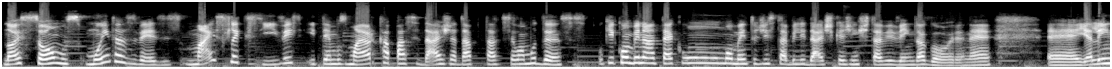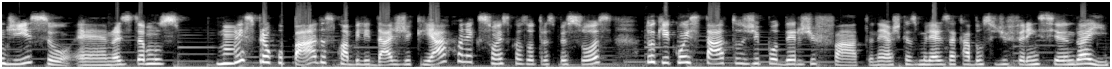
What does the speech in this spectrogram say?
nós somos muitas vezes mais flexíveis e temos maior capacidade de adaptação a mudanças, o que combina até com o momento de estabilidade que a gente está vivendo agora, né? É, e além disso, é, nós estamos mais preocupadas com a habilidade de criar conexões com as outras pessoas do que com status de poder de fato, né? Acho que as mulheres acabam se diferenciando aí.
